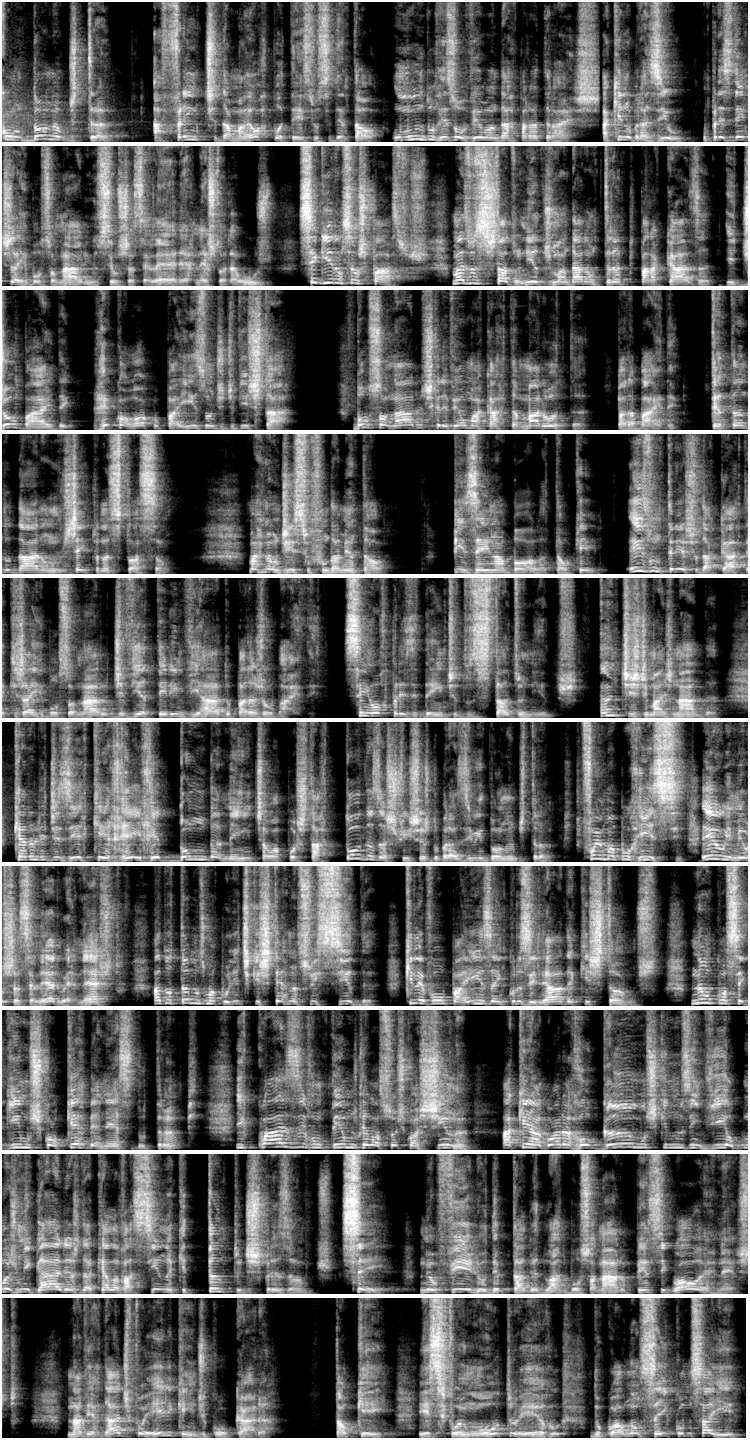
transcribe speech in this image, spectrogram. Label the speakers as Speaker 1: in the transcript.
Speaker 1: Com Donald Trump à frente da maior potência ocidental, o mundo resolveu andar para trás. Aqui no Brasil, o presidente Jair Bolsonaro e o seu chanceler, Ernesto Araújo, seguiram seus passos. Mas os Estados Unidos mandaram Trump para casa e Joe Biden recoloca o país onde devia estar. Bolsonaro escreveu uma carta marota para Biden, tentando dar um jeito na situação. Mas não disse o fundamental. Pisei na bola, tá ok? Eis um trecho da carta que Jair Bolsonaro devia ter enviado para Joe Biden. Senhor presidente dos Estados Unidos, Antes de mais nada, quero lhe dizer que errei redondamente ao apostar todas as fichas do Brasil em Donald Trump. Foi uma burrice. Eu e meu chanceler, o Ernesto, adotamos uma política externa suicida que levou o país à encruzilhada que estamos. Não conseguimos qualquer benesse do Trump e quase rompemos relações com a China, a quem agora rogamos que nos envie algumas migalhas daquela vacina que tanto desprezamos. Sei, meu filho, o deputado Eduardo Bolsonaro, pensa igual ao Ernesto. Na verdade, foi ele quem indicou o cara. Tá ok. Esse foi um outro erro do qual não sei como sair.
